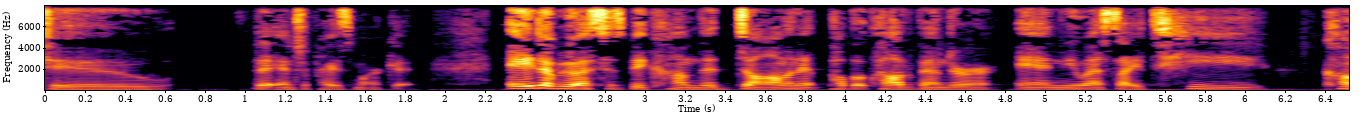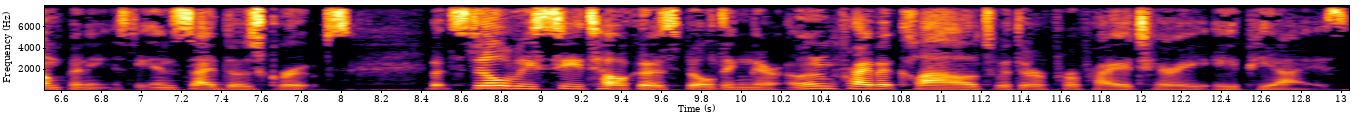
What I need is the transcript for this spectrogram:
to the enterprise market. AWS has become the dominant public cloud vendor in US IT companies inside those groups. But still we see telcos building their own private clouds with their proprietary APIs.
